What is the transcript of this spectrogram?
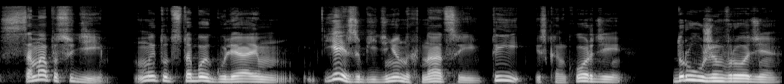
«Сама посуди. Мы тут с тобой гуляем. Я из Объединенных Наций, ты из Конкордии. Дружим вроде.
